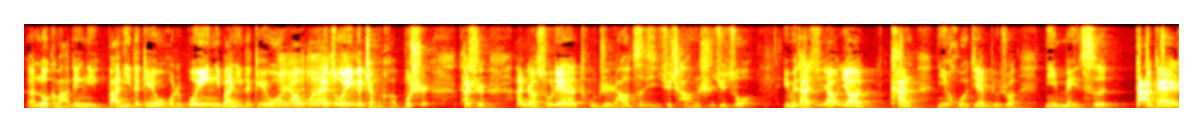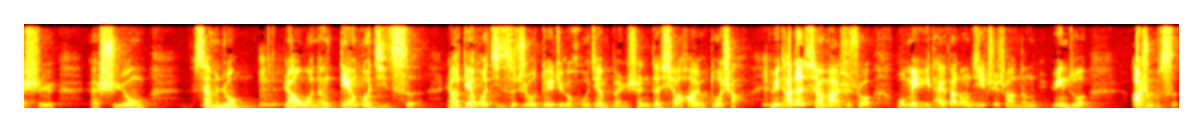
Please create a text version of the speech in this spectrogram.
呃洛克马丁，你把你的给我，或者波音你把你的给我，然后我来做一个整合，不是，它是按照苏联的图纸，然后自己去尝试去做，因为它要要看你火箭，比如说你每次大概是呃使用三分钟，嗯，然后我能点火几次。然后点火几次之后，对这个火箭本身的消耗有多少？因为他的想法是说，我每一台发动机至少能运作二十五次，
